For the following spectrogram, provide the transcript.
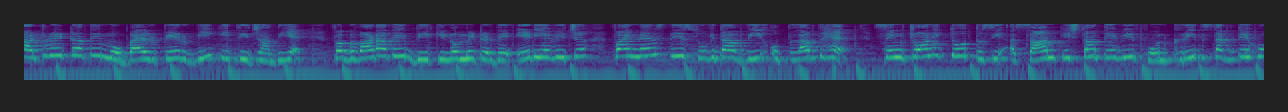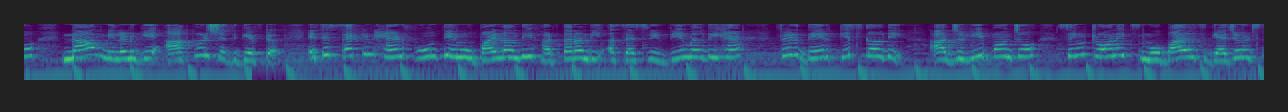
ਘੱਟ ਰੇਟਾਂ ਤੇ ਮੋਬਾਈਲ ਰਿਪੇਅਰ ਵੀ ਕੀਤੀ ਜਾਂਦੀ ਹੈ। ਫਗਵਾੜਾ ਦੇ 20 ਕਿਲੋਮੀਟਰ ਦੇ ਏਰੀਆ ਵਿੱਚ ਫਾਈਨੈਂਸ ਦੀ ਸੁਵਿਧਾ ਵੀ ਉਪਲਬਧ ਹੈ। ਸਿੰਗਟ੍ਰੋਨਿਕ ਤੋਂ ਤੁਸੀਂ ਆਸਾਨ ਕਿਸ਼ਤਾਂ ਤੇ ਵੀ ਫੋਨ ਖਰੀਦ ਸਕਦੇ ਹੋ। ਨਾਲ ਮਿਲਣਗੇ ਆਕਰਸ਼ਿਤ ਗਿਫਟ ਇੱਥੇ ਸੈਕਿੰਡ ਹੈਂਡ ਫੋਨ ਤੇ ਮੋਬਾਈਲਾਂ ਦੀ ਹਰ ਤਰ੍ਹਾਂ ਦੀ ਅਸੈਸਰੀ ਵੀ ਮਿਲਦੀ ਹੈ। ਫਿਰ ਦੇਰ ਕਿਸ ਗੱਲ ਦੀ? ਅੱਜ ਹੀ ਪਹੁੰਚੋ Singtronics mobiles gadgets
